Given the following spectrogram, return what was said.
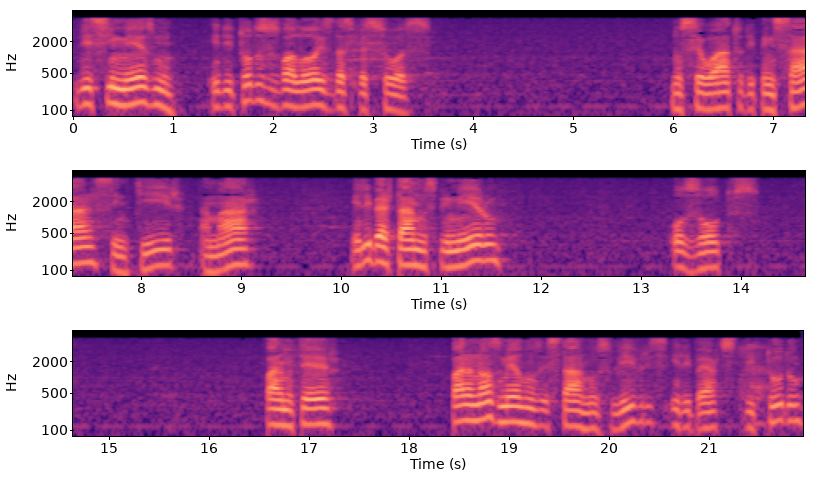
de si mesmo e de todos os valores das pessoas, no seu ato de pensar, sentir, amar, e libertarmos primeiro os outros, para ter, para nós mesmos estarmos livres e libertos de tudo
